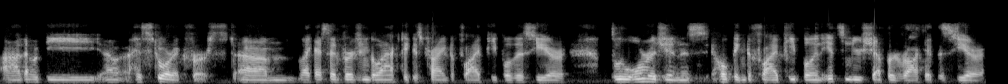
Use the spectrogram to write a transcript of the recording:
Uh, that would be uh, a historic first. Um, like I said, Virgin Galactic is trying to fly people this year. Blue Origin is hoping to fly people in its New Shepard rocket this year.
